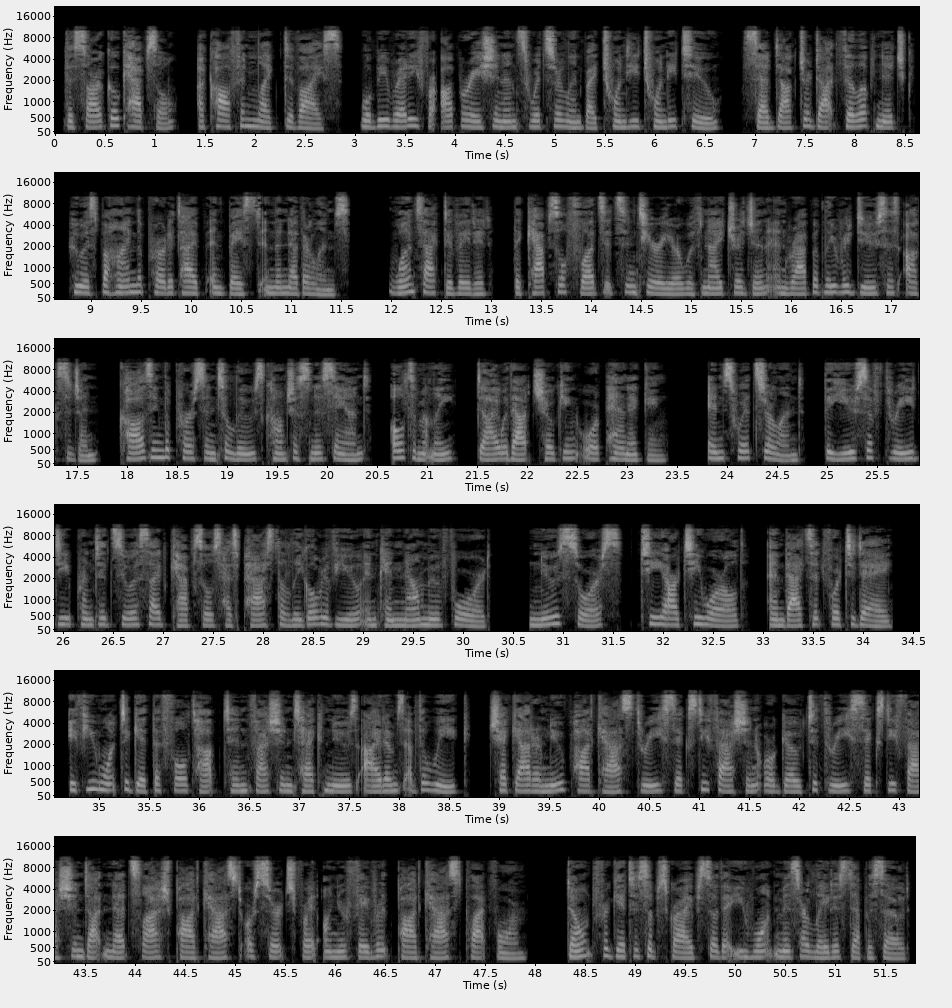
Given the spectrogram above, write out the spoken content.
The Sarco capsule, a coffin like device, will be ready for operation in Switzerland by 2022, said Dr. Philip Nitschke, who is behind the prototype and based in the Netherlands. Once activated, the capsule floods its interior with nitrogen and rapidly reduces oxygen, causing the person to lose consciousness and, ultimately, die without choking or panicking. In Switzerland, the use of 3D printed suicide capsules has passed the legal review and can now move forward. News source, TRT World, and that's it for today. If you want to get the full top 10 fashion tech news items of the week, check out our new podcast 360 Fashion or go to 360fashion.net slash podcast or search for it on your favorite podcast platform. Don't forget to subscribe so that you won't miss our latest episode.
